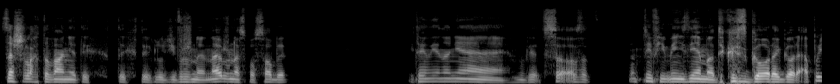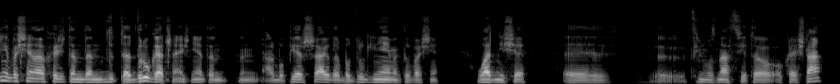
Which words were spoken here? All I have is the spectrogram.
zaszlachtowanie tych, tych, tych ludzi w różne, na różne sposoby. I tak mówię, no nie, mówię, co za w tym filmie nic nie ma, tylko jest gore, gore. A później właśnie nadchodzi ten, ten, ta druga część, nie? Ten, ten, albo pierwszy akt, albo drugi, nie wiem jak to właśnie ładnie się yy, w filmoznawstwie to określa.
